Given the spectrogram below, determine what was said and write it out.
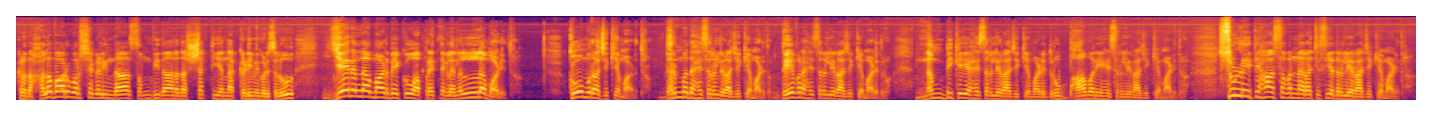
ಕಳೆದ ಹಲವಾರು ವರ್ಷಗಳಿಂದ ಸಂವಿಧಾನದ ಶಕ್ತಿಯನ್ನು ಕಡಿಮೆಗೊಳಿಸಲು ಏನೆಲ್ಲ ಮಾಡಬೇಕು, ಆ ಪ್ರಯತ್ನಗಳನ್ನೆಲ್ಲ ಮಾಡಿದರು. ಕೋಮು ರಾಜಕೀಯ ಮಾಡಿದ್ರು. ಧರ್ಮದ ಹೆಸರಲ್ಲಿ ರಾಜಕೀಯ ಮಾಡಿದರು. ದೇವರ ಹೆಸರಲ್ಲಿ ರಾಜಕೀಯ ಮಾಡಿದರು. ನಂಬಿಕೆಯ ಹೆಸರಲ್ಲಿ ರಾಜಕೀಯ ಮಾಡಿದರು. ಭಾವನೆಯ ಹೆಸರಲ್ಲಿ ರಾಜಕೀಯ ಮಾಡಿದರು. ಸುಳ್ಳು ಇತಿಹಾಸವನ್ನು ರಚಿಸಿ ಅದರಲ್ಲಿ ರಾಜಕೀಯ ಮಾಡಿದರು.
